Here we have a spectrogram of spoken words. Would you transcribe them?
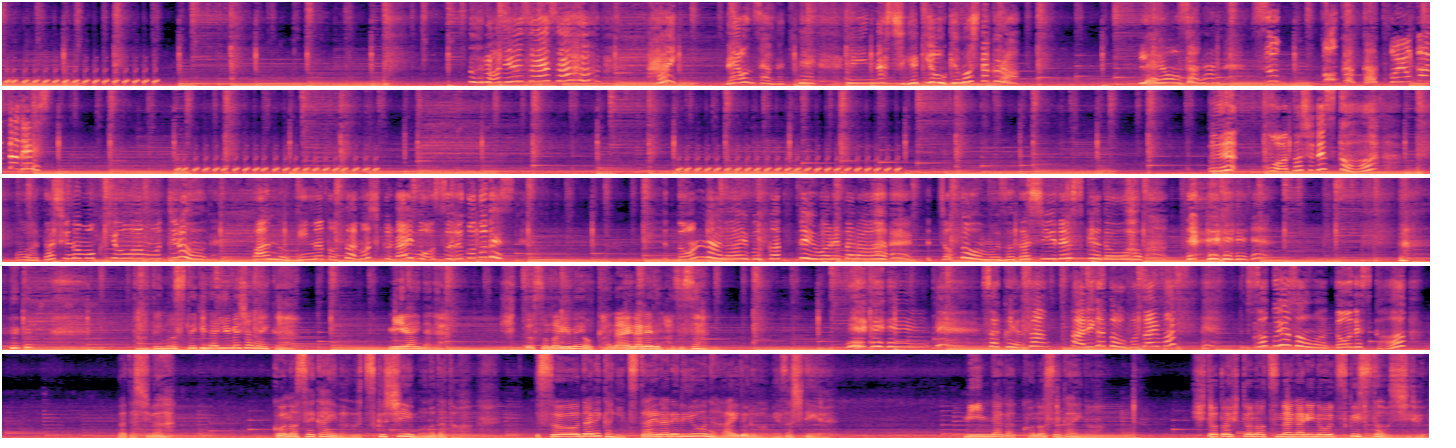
プロデューサーさん。はい。レオンさんが来てみんな刺激を受けましたから。レオンさんすっごくかっこよかったです。え私ですか？私の目標はもちろんファンのみんなと楽しくライブをすることです。どんなライブかって言われたらちょっと難しいですけど。とても素敵な夢じゃないか。未来ならきっとその夢を叶えられるはずさ。さくやさんありがとうございます。さくやさんはどうですか？私はこの世界は美しいものだとそう誰かに伝えられるようなアイドルを目指している。みんながこの世界の人と人のつながりの美しさを知る。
